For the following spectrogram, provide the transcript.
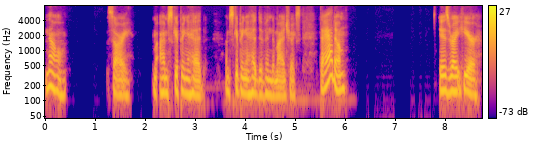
no, sorry. I'm skipping ahead. I'm skipping ahead to Vindemiatrix. Diadem is right here.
